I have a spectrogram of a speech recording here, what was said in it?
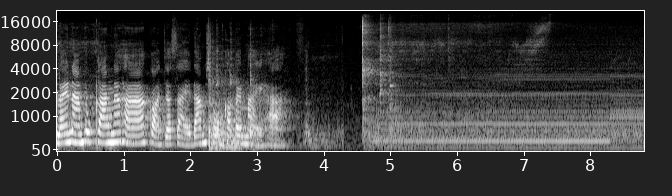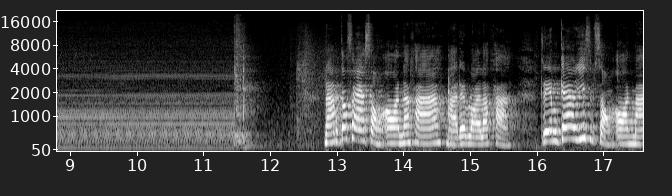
ไล่น้ำทุกครั้งนะคะ ก่อนจะใส่ด้ามชงเข้าไปใหม่ค่ะ น้ำกาแฟ 2 ออนนะคะ มาเรียบร้อยแล้วค่ะ เตรียมแก้ว 22 ออนมา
